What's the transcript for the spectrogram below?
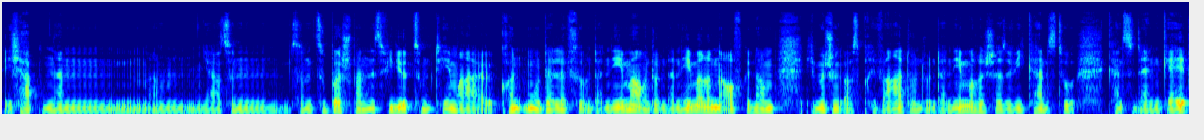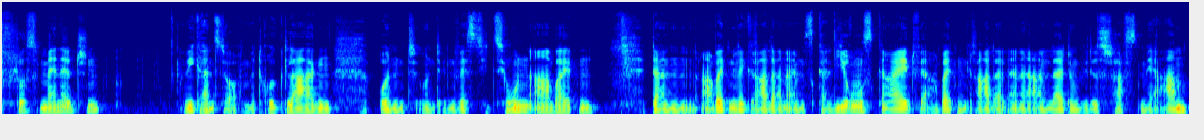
Ich habe einen, ähm, ja, so ein, so ein super spannendes Video zum Thema Kontenmodelle für Unternehmer und Unternehmerinnen aufgenommen, die Mischung aus privat und unternehmerisch, also wie kannst du, kannst du deinen Geldfluss managen? Wie kannst du auch mit Rücklagen und, und Investitionen arbeiten? Dann arbeiten wir gerade an einem Skalierungsguide. Wir arbeiten gerade an einer Anleitung, wie du es schaffst, mehr am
